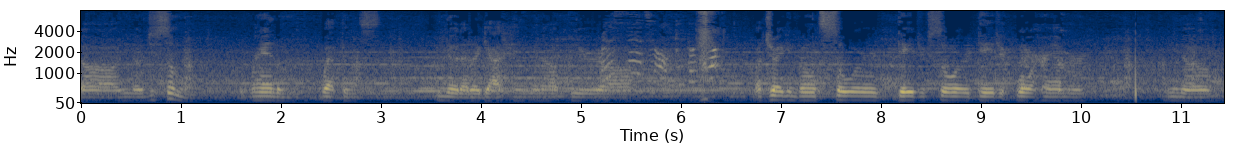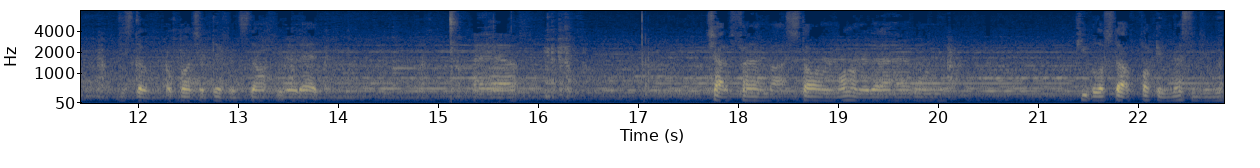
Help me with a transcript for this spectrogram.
uh, you know, just some random weapons, you know, that I got hanging up here. Uh, a Dragonbone sword, Daedric sword, Daedric Warhammer, you know, just a, a bunch of different stuff, you know, that I have try to find my star and armor that I have on. People will stop fucking messaging me.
